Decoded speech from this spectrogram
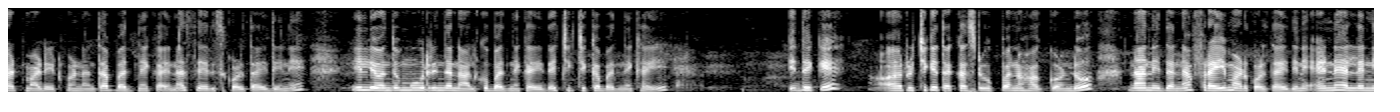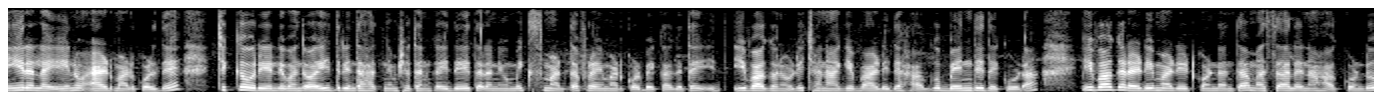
ಕಟ್ ಮಾಡಿ ಇಟ್ಕೊಂಡಂಥ ಬದನೆಕಾಯಿನ ಸೇರಿಸ್ಕೊಳ್ತಾ ಇದ್ದೀನಿ. ಇಲ್ಲಿ ಒಂದು ಮೂರರಿಂದ ನಾಲ್ಕು ಬದನೆಕಾಯಿ ಇದೆ. ಚಿಕ್ಕ ಚಿಕ್ಕ ಬದನೆಕಾಯಿ ಇದಕ್ಕೆ ರುಚಿಗೆ ತಕ್ಕಷ್ಟು ಉಪ್ಪನ್ನು ಹಾಕ್ಕೊಂಡು ನಾನು ಇದನ್ನು ಫ್ರೈ ಮಾಡ್ಕೊಳ್ತಾ ಇದ್ದೀನಿ. ಎಣ್ಣೆಯಲ್ಲೇ ನೀರೆಲ್ಲ ಏನು ಆ್ಯಡ್ ಮಾಡ್ಕೊಳ್ಳದೆ ಚಿಕ್ಕ ಉರಿಯಲ್ಲಿ ಒಂದು ಐದರಿಂದ ಹತ್ತು ನಿಮಿಷ ತನಕ ಇದೇ ಥರ ನೀವು ಮಿಕ್ಸ್ ಮಾಡ್ತಾ ಫ್ರೈ ಮಾಡ್ಕೊಳ್ಬೇಕಾಗುತ್ತೆ. ಇವಾಗ ನೋಡಿ ಚೆನ್ನಾಗಿ ಬಾಡಿದೆ ಹಾಗೂ ಬೆಂದಿದೆ ಕೂಡ. ಇವಾಗ ರೆಡಿ ಮಾಡಿ ಇಟ್ಕೊಂಡಂಥ ಮಸಾಲೆನ ಹಾಕ್ಕೊಂಡು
